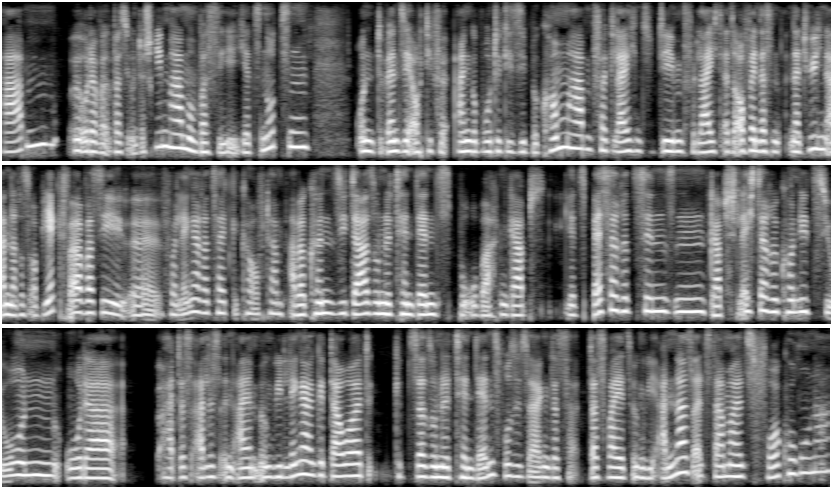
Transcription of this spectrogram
haben äh, oder was Sie unterschrieben haben und was Sie jetzt nutzen, und wenn Sie auch die Angebote, die Sie bekommen haben, vergleichen zu dem vielleicht, also auch wenn das natürlich ein anderes Objekt war, was Sie äh, vor längerer Zeit gekauft haben, aber können Sie da so eine Tendenz beobachten? Gab es jetzt bessere Zinsen? Gab es schlechtere Konditionen oder hat das alles in allem irgendwie länger gedauert? Gibt es da so eine Tendenz, wo Sie sagen, das, das war jetzt irgendwie anders als damals vor Corona?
